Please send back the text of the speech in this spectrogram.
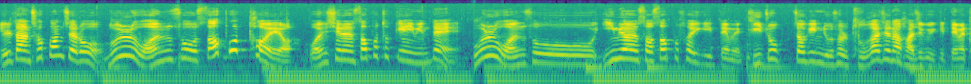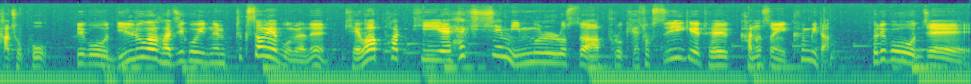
일단 첫 번째로 물 원소 서포터예요. 원신은 서포터 게임인데 물 원소이면서 서포터이기 때문에 귀족적인 요소를 두 가지나 가지고 있기 때문에 다 좋고 그리고 닐루가 가지고 있는 특성에 보면은 개화 파티의 핵심 인물로서 앞으로 계속 쓰이게 될 가능성이 큽니다. 그리고 이제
